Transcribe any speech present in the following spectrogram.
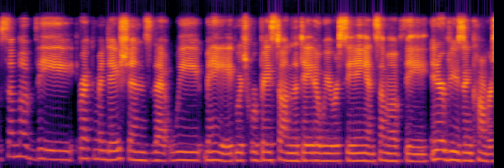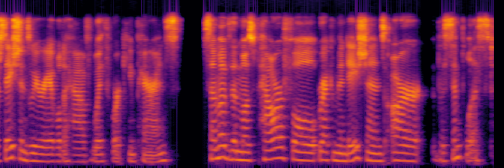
Some of the recommendations that we made, which were based on the data we were seeing and some of the interviews and conversations we were able to have with working parents, some of the most powerful recommendations are the simplest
